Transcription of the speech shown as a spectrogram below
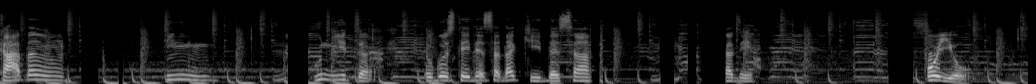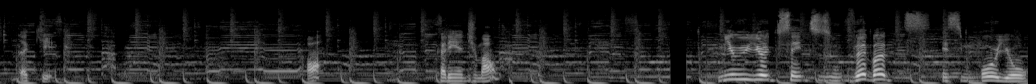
cada item bonita. Eu gostei dessa daqui, dessa. Cadê? Oio. Daqui. Ó. Carinha de mal. 1800 V-Bucks. Esse moio.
